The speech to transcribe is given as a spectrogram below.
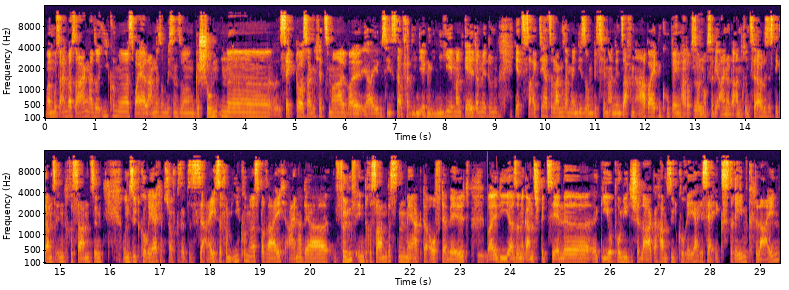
Man muss einfach sagen, also E-Commerce war ja lange so ein bisschen so ein geschundener Sektor, sage ich jetzt mal, weil ja eben siehst, da verdient irgendwie nie jemand Geld damit und jetzt zeigt sich halt so langsam, wenn die so ein bisschen an den Sachen arbeiten. Coupang hat auch so mhm. noch so die ein oder anderen Services, die ganz interessant sind. Und Südkorea, ich habe schon oft gesagt, das ist eigentlich so vom E-Commerce-Bereich Bereich einer der fünf interessantesten Märkte auf der Welt, mhm. weil die ja so eine ganz spezielle äh, geopolitische Lage haben. Südkorea ist ja extrem klein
